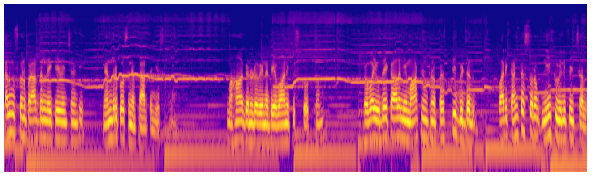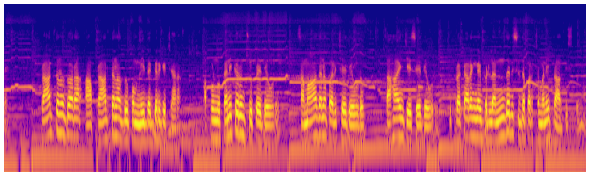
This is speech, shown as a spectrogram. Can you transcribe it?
కళ్ళు మూసుకొని ప్రార్థనలు ఏకేవించండి మీ అందరి కోసం నేను ప్రార్థన చేస్తున్నాను. మహాగనుడవైన దేవానికి స్తోత్రం. ప్రభా ఉదయకాలం ఈ మాట వింటున్న ప్రతి బిడ్డలు వారి కంఠస్వరం నీకు వినిపించాలని ప్రార్థన ద్వారా ఆ ప్రార్థనా ధూపం నీ దగ్గరికి చేరా. అప్పుడు నువ్వు కనికరం చూపే దేవుడు సమాధాన పరిచే దేవుడు సహాయం చేసే దేవుడు. ఈ ప్రకారంగా ఈ బిడ్డలందరినీ సిద్ధపరచమని ప్రార్థిస్తున్నాను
